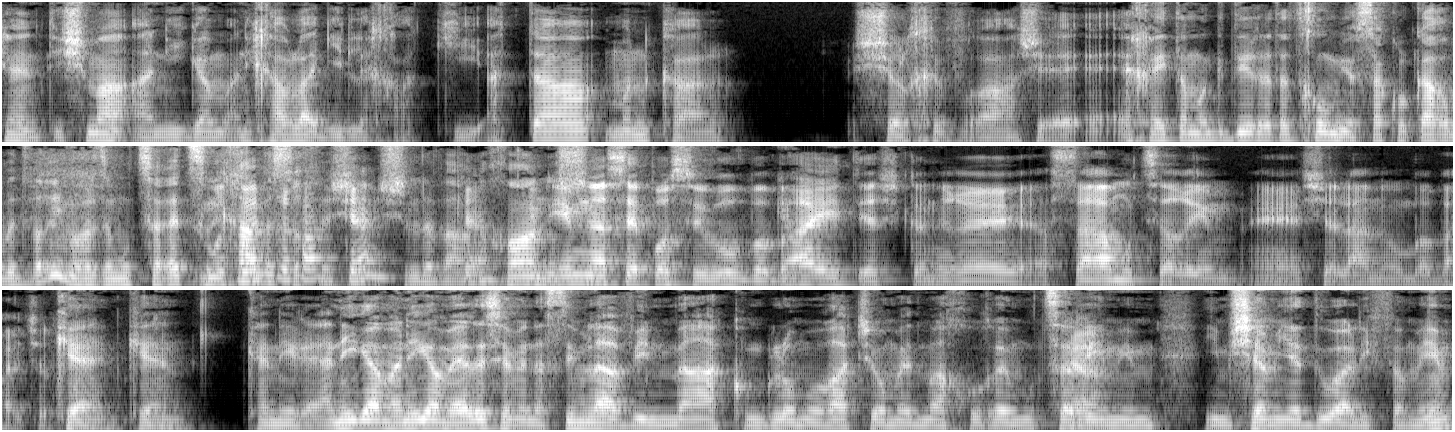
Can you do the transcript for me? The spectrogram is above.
כן, תשמע, אני גם, אני חייב להגיד לך, כי אתה מנכ"ל של חברה, שאיך היית מגדיר את התחום? היא עושה כל כך הרבה דברים, אבל זה מוצרי צריכה בסופו כן, של, של דבר, כן. נכון? אם ש... נעשה פה סיבוב בבית, יש כנראה עשרה מוצרים אה, שלנו בבית שלך. כן, כן. כנראה אני גם אני גם אלה שמנסים להבין מה הקונגלומורט שעומד מאחורי מוצרים כן. עם, עם שם ידוע לפעמים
